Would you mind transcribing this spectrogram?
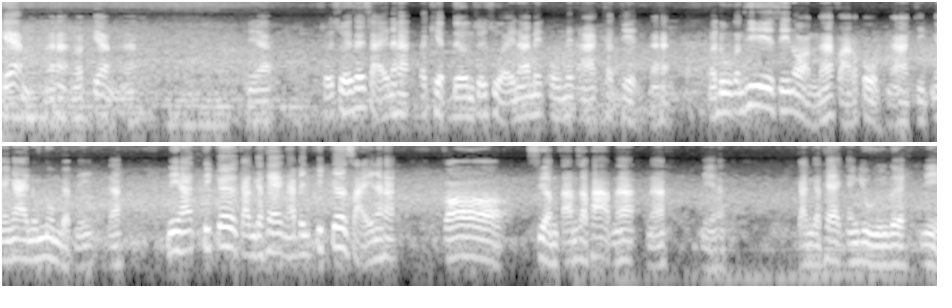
แก้มนะฮะน็อตแก้มนะเนี่ยสวยๆใสๆนะฮะตะเข็บเดิมสวยๆนะเม็ดโอเม็ดอาร์ตชัดเจนนะฮะมาดูกันที่ซีนอ่อนนะฝากระโปรงนะฮะจิกง่ายๆนุ่มๆแบบนี้นะนี่ฮะติ๊กเกอร์กันกระแทกนะเป็นติ๊กเกอร์ใสนะฮะก็เสื่อมตามสภาพนะฮะนะนี่ฮะกันกระแทกยังอยู่เลยนี่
